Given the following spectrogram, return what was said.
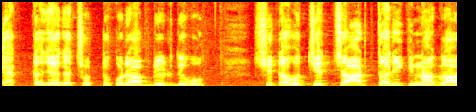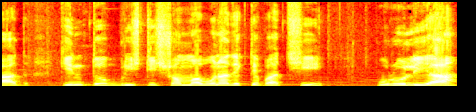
একটা জায়গায় ছোট্ট করে আপডেট দেব, সেটা হচ্ছে চার তারিখ নাগাদ কিন্তু বৃষ্টির সম্ভাবনা দেখতে পাচ্ছি পুরুলিয়া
